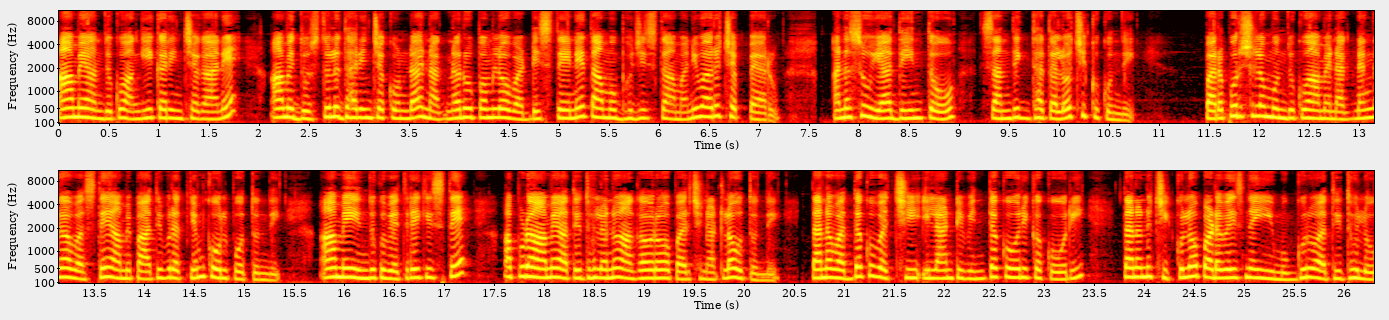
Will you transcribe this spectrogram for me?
ఆమె అందుకు అంగీకరించగానే ఆమె దుస్తులు ధరించకుండా నగ్న రూపంలో వడ్డిస్తేనే తాము భుజిస్తామని వారు చెప్పారు. అనసూయ దీంతో సందిగ్ధతలో చిక్కుకుంది. పరపురుషుల ముందుకు ఆమె నగ్నంగా వస్తే ఆమె పాతివ్రత్యం కోల్పోతుంది. ఆమె ఇందుకు వ్యతిరేకిస్తే అప్పుడు ఆమె అతిథులను అగౌరవపరిచినట్లు అవుతుంది తన వద్దకు వచ్చి ఇలాంటి వింత కోరిక కోరి తనను చిక్కులో పడవేసిన ఈ ముగ్గురు అతిథులు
